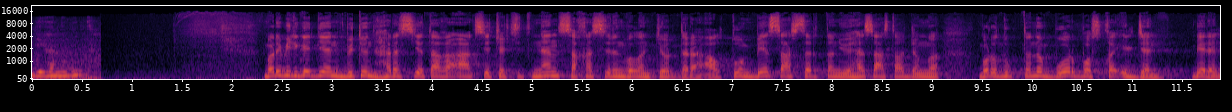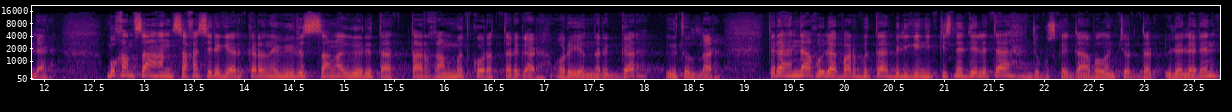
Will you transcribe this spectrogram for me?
диханыбыт Бары билгеден бүтін Россиятағы акция чәрчетінен сақа сирин волонтердара. 65 састырттан үйе састағы жаңы продуктыны бор босқа илжен берелер. Бұ қамсағын сақа сиригер коронавирус саңа ғырытаттарға мұт кораттарығар, орыянларығар ұтылдар. Тәрәхінна құйла бар бұта білген иккіс неделеті Жогускайда волонтердар үлелерін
